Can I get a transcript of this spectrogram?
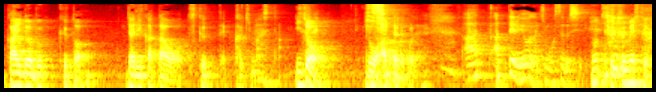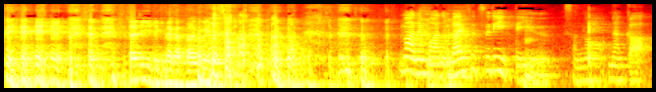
ガイドブックとやり方を作って描きました。以上、どう合ってるこれ？あ合ってるような気もするし。もっと説明してよ。二人にできなかったら無理でしょ まあでもあのライフツリーっていう、そのなんか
